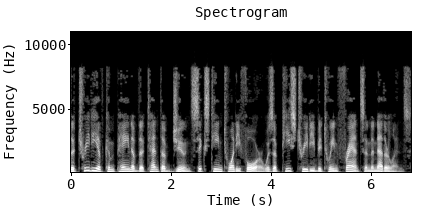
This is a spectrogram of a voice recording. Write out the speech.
The Treaty of Compiègne of 10 June 1624 was a peace treaty between France and the Netherlands.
